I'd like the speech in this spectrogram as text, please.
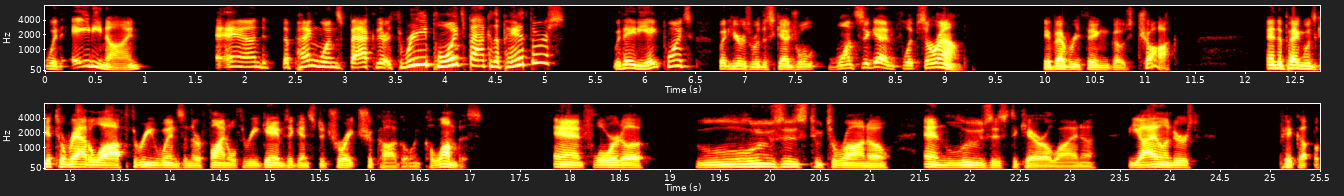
with 89 and the Penguins back there, three points back of the Panthers with 88 points. But here's where the schedule once again flips around if everything goes chalk. And the Penguins get to rattle off three wins in their final three games against Detroit, Chicago, and Columbus. And Florida loses to Toronto and loses to Carolina. The Islanders pick up a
